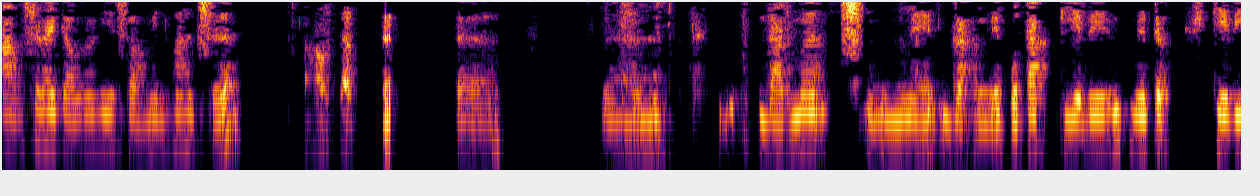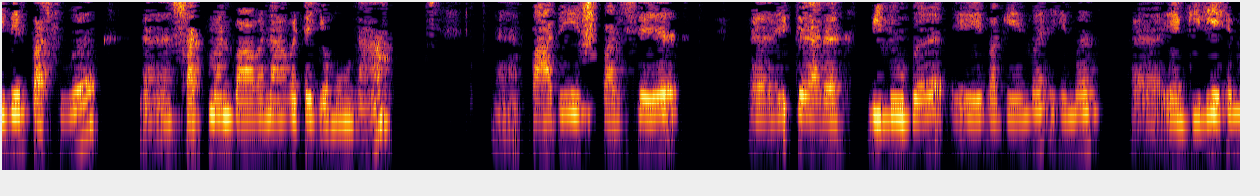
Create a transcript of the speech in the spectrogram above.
අවසරයි ගෞරවනීය ස්වාමීන් වහන්සේ. ධර්ම මේ පොතක් කියවීමට කියවීමෙන් පසුව සක්මන් භාවනාවට යොමු වුණා. පාදයේ ස්පර්ශය ඒක අර විලුඹ ඒ වගේම එහෙම ඇඟිලි එහෙම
